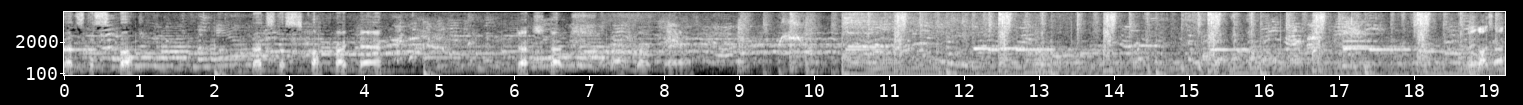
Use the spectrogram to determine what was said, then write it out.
That's the spot. That's the spot right there. That's that spot right there. Mm. He likes that.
